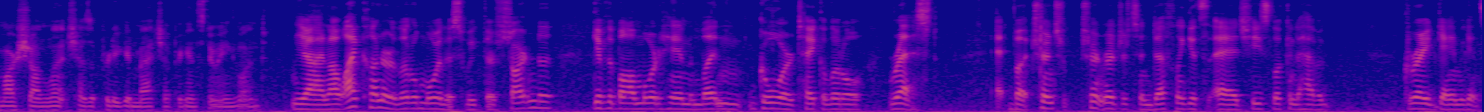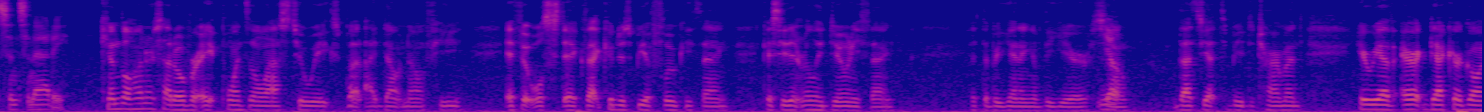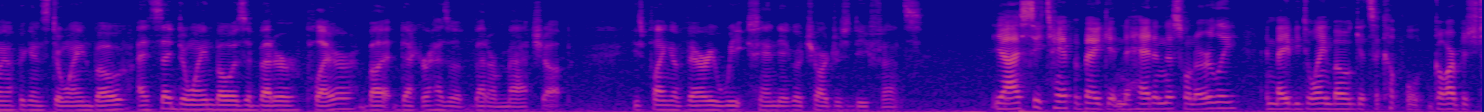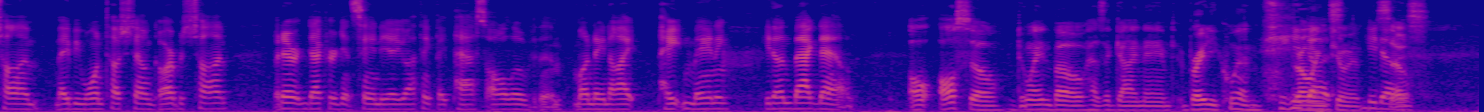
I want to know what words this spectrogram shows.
Marshawn Lynch has a pretty good matchup against New England. Yeah, and I like Hunter a little more this week. They're starting to give the ball more to him and letting Gore take a little rest. Eh, But Trent, Trent Richardson definitely gets the edge. He's looking to have a great game against Cincinnati. Kendall Hunter's had over eight points in the last two weeks, but I don't know if he, if it will stick. That could just be a fluky thing, because he didn't really do anything at the beginning of the year. So Yep. that's yet to be determined. Here we have Eric Decker going up against Dwayne Bowe. I'd say Dwayne Bowe is a better player, but Decker has a better matchup. He's playing a very weak San Diego Chargers defense. Yeah, I see Tampa Bay getting ahead in this one early, and maybe Dwayne Bowe gets a couple garbage time, maybe one touchdown garbage time. But Eric Decker against San Diego, I think they pass all over them. Monday night, Peyton Manning, he doesn't back down. Also, Dwayne Bowe has a guy named Brady Quinn throwing does. to him. He So does.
